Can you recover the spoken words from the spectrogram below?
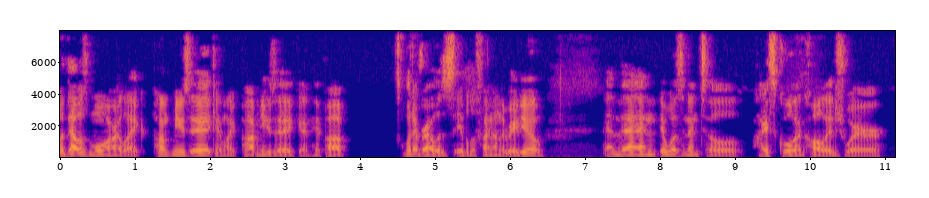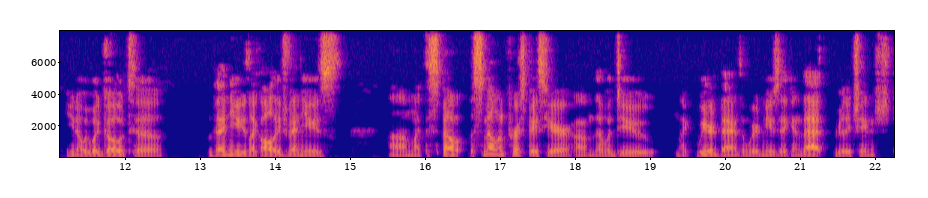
but that was more like punk music and like pop music and hip hop, whatever I was able to find on the radio. And then it wasn't until high school and college where, you know, we would go to venues, like all age venues, um, like the spell, the smell and Pehrspace here, um, that would do like weird bands and weird music. And that really changed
